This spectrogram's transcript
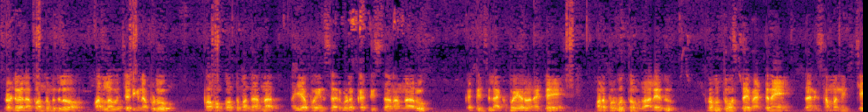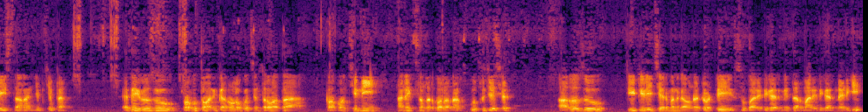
రెండు వేల పంతొమ్మిదిలో మరలా వచ్చి అడిగినప్పుడు పాపం కొంతమంది అన్నారు అయ్యా పోయినసారి కూడా కట్టిస్తానన్నారు. కట్టించలేకపోయారు అని అంటే మన ప్రభుత్వం రాలేదు. ప్రభుత్వం వస్తే వెంటనే దానికి సంబంధించి చేయిస్తానని చెప్పి చెప్పాను అయితే ఈరోజు ప్రభుత్వం అధికారంలోకి వచ్చిన తర్వాత పాపం చిన్ని అనేక సందర్భాల్లో నాకు గుర్తు చేశాడు. ఆ రోజు టీటీడీ చైర్మన్గా ఉన్నటువంటి సుబ్బారెడ్డి గారిని ధర్మారెడ్డి గారిని అడిగి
